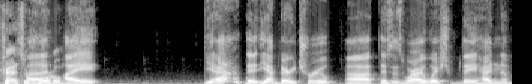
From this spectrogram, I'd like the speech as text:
transfer Uh, portal. I yeah, th- yeah, very true. Uh, this is where I wish they hadn't have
